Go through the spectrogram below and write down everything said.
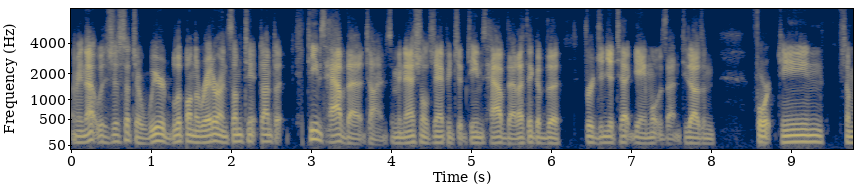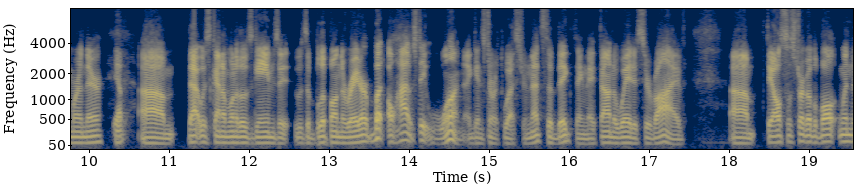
I mean, that was just such a weird blip on the radar. And sometimes te- teams have that at times. I mean, national championship teams have that. I think of the Virginia Tech game. What was that in 2014, somewhere in there? Yep. Um, that was kind of one of those games. It was a blip on the radar, but Ohio State won against Northwestern. That's the big thing. They found a way to survive. Um, they also struggled to ball when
